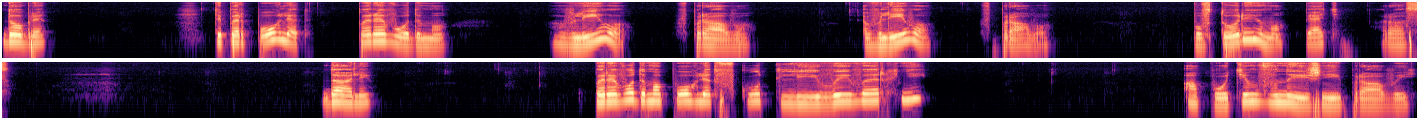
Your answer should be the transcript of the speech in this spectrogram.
Добре. Тепер погляд переводимо вліво, вправо, вліво, вправо. Повторюємо 5 раз. Далі. Переводимо погляд в кут лівий верхній, а потім в нижній правий,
